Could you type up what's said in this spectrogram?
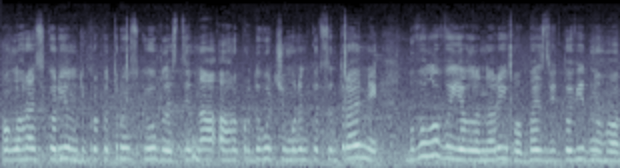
Павлоградського району Дніпропетровської області на агропродовольчому ринку центральний було виявлено рибу без відповідного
